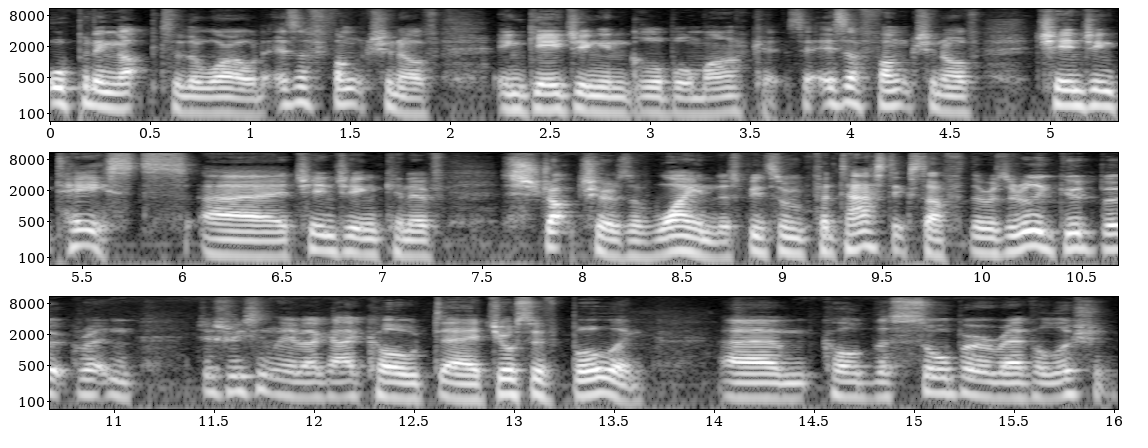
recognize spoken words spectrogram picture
opening up to the world. It is a function of engaging in global markets. It is a function of changing tastes, uh, changing kind of structures of wine. There's been some fantastic stuff. There was a really good book written just recently by a guy called uh, Joseph Bohling um, called The Sober Revolution,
